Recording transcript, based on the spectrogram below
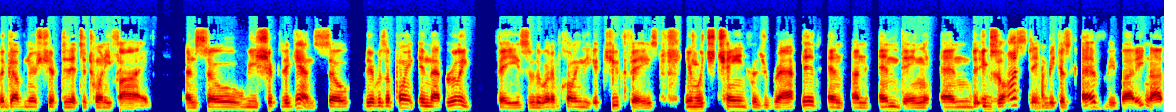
the governor shifted it to 25. And so we shifted again. So there was a point in that early phase of what I'm calling the acute phase, in which change was rapid and unending and exhausting because everybody, not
